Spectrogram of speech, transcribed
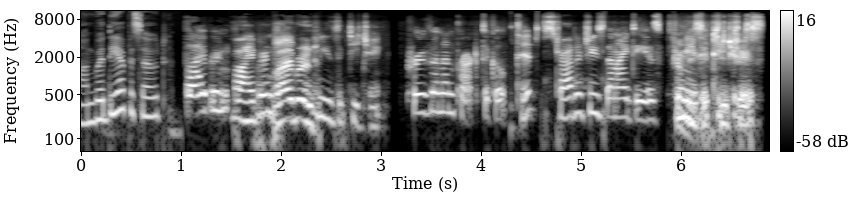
On with the episode. Vibrant, Vibrant, Vibrant. music teaching. proven and practical Tips, strategies and ideas for music teachers.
